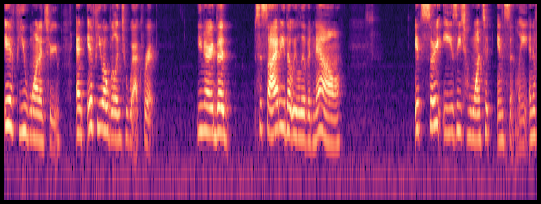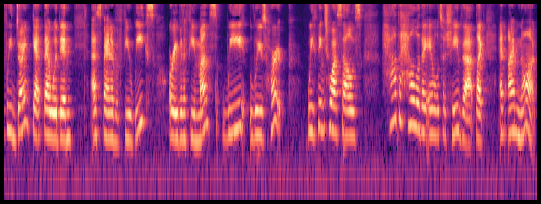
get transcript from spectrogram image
if you wanted to and if you are willing to work for it. You know, the society that we live in now, it's so easy to want it instantly. And if we don't get there within a span of a few weeks or even a few months, we lose hope we think to ourselves, how the hell were they able to achieve that? Like, and I'm not.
